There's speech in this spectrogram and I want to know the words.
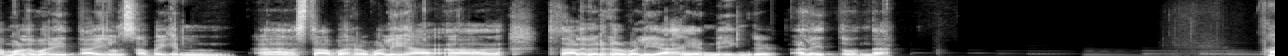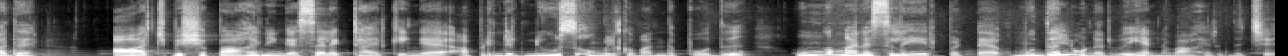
அமலமறை தாய்கள் சபையின் ஸ்தாபகர் வழியா தலைவர்கள் வழியாக என்னை இங்கு அழைத்து வந்தார். ஃபாதர் ஆர்ச் பிஷப்பாக நீங்கள் செலக்ட் ஆயிருக்கீங்க அப்படின்ற நியூஸ் உங்களுக்கு வந்தபோது உங்கள் மனசில் ஏற்பட்ட முதல் உணர்வு என்னவாக இருந்துச்சு?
